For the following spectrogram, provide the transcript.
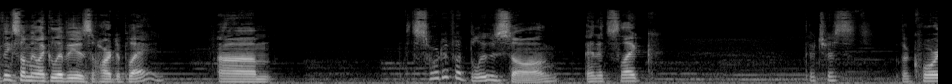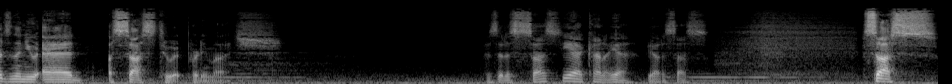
think something like Olivia is hard to play? Um, it's sort of a blues song, and it's like they're just they're chords, and then you add a sus to it, pretty much. Is it a sus? Yeah, kind of. Yeah, you got a sus. Sus.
